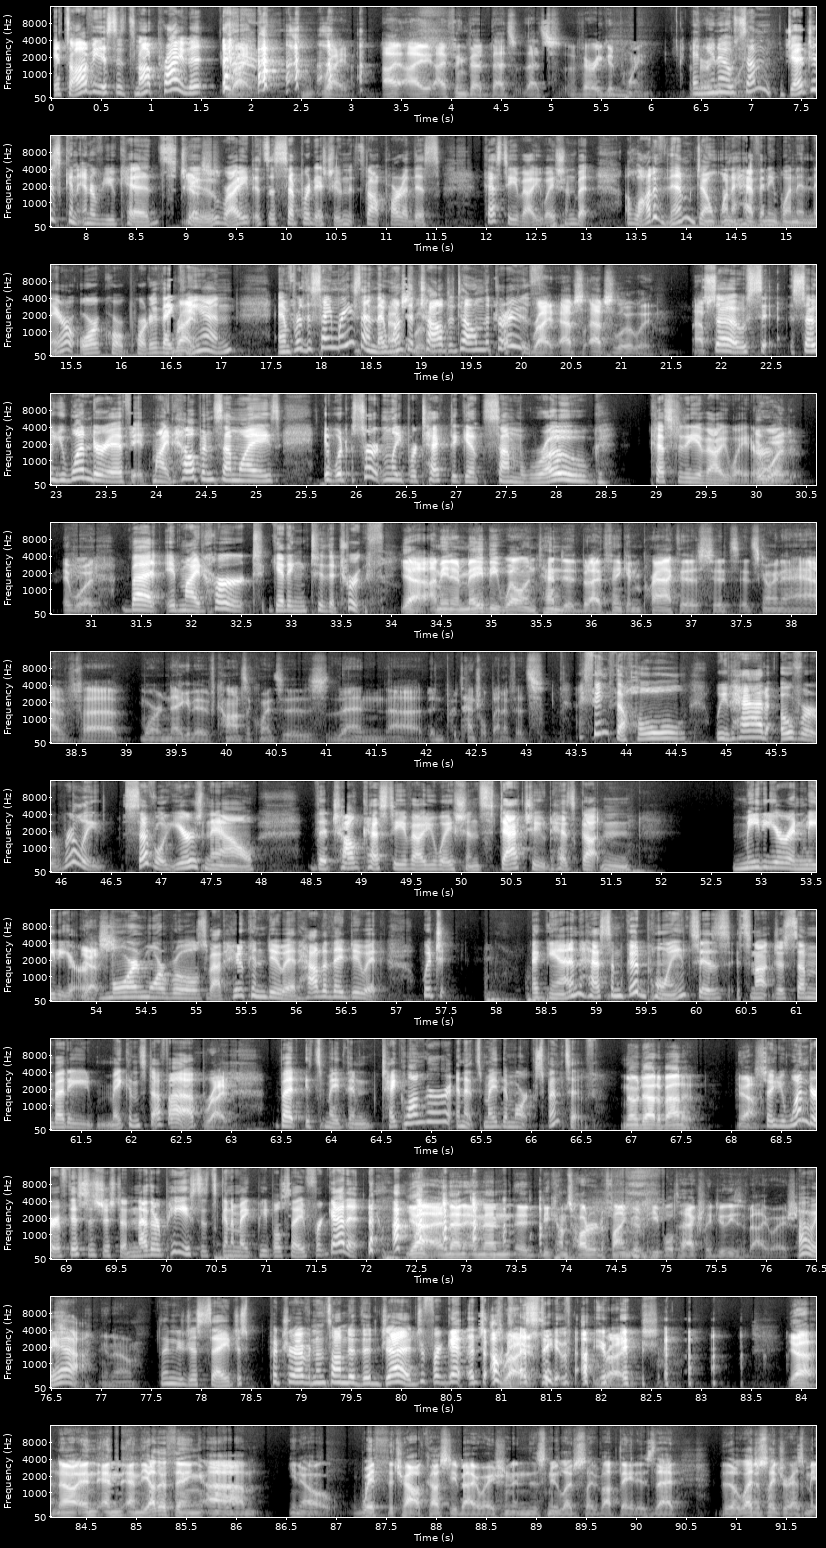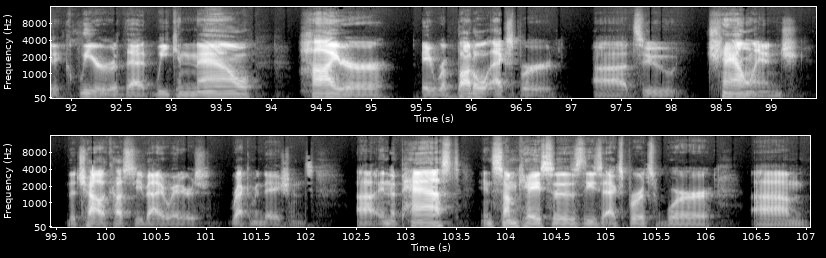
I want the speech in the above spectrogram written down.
It's obvious it's not private. Right. right. I, I, I think that that's that's a very good mm. point. A and you know, some judges can interview kids too, Yes. right? It's a separate issue and it's not part of this custody evaluation, but a lot of them don't want to have anyone in there or a court reporter. They Right. can. And for the same reason, they want the child to tell them the truth. Right. Abs- absolutely. Absolutely. So, so you wonder if it might help in some ways. It would certainly protect against some rogue custody evaluator. it would. It would. but it might hurt getting to the truth. Yeah, I mean, it may be well intended, but I think in practice, it's it's going to have uh, more negative consequences than uh, than potential benefits. I think the whole we've had over really several years now, the child custody evaluation statute has gotten meatier and meatier. Yes. More and more rules about who can do it, how do they do it, which again has some good points is it's not just somebody making stuff up, Right. but it's made them take longer and it's made them more expensive. No doubt about it. Yeah. So you wonder if this is just another piece that's going to make people say forget it. Yeah, and then and then it becomes harder to find good people to actually do these evaluations. Oh, yeah. You know. then you just say, just put your evidence onto the judge. Forget the child Right. custody evaluation. Right. Yeah, no, and and and the other thing, um, you know, with the child custody evaluation and this new legislative update is that the legislature has made it clear that we can now hire a rebuttal expert uh, to challenge the child custody evaluator's recommendations. Uh, in the past, in some cases, these experts were um,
